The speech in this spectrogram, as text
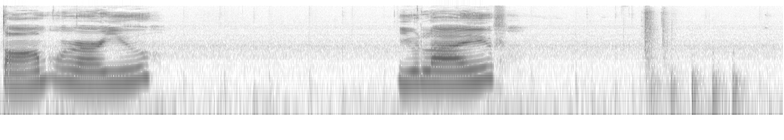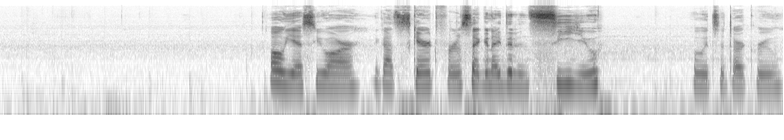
Tom, where are you? You alive? Oh, yes, you are. I got scared for a second. I didn't see you. Oh, it's a dark room.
